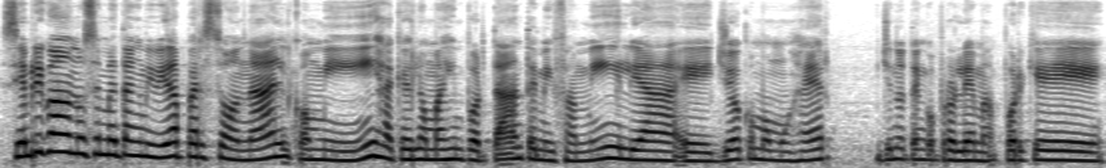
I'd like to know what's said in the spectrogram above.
Siempre y cuando no se metan en mi vida personal, con mi hija, que es lo más importante, mi familia, eh, yo como mujer, yo no tengo problema, porque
